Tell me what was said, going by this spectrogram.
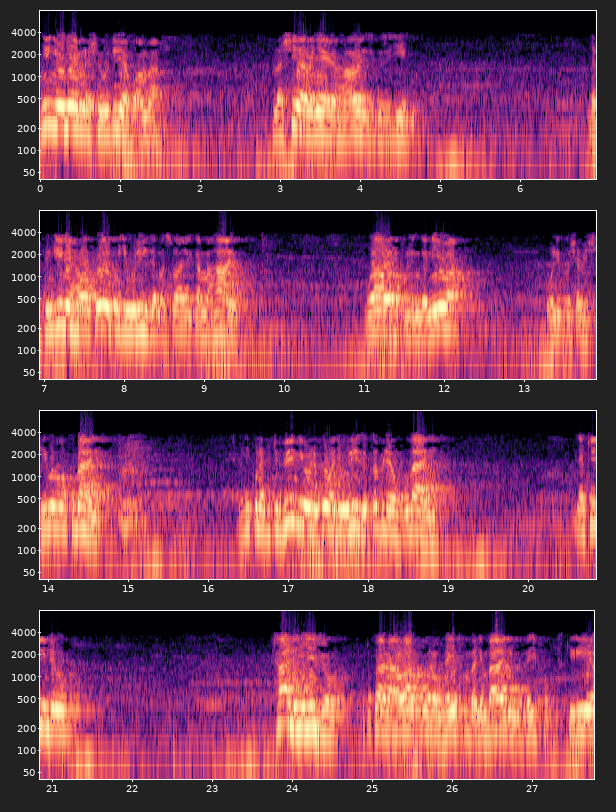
nyinyi wenyewe mnashuhudia kwamba mashia wenyewe hawawezi kuzijibu. Na pengine hawakuwahi kujiuliza maswali kama hayo. Wao walipolinganiwa waliposhawishiwa wakubali. Lakini kuna vitu vingi walikuwa wajiulize kabla ya kukubali. Lakini ndio hali ilivyo kutokana na watu na udhaifu mbalimbali udhaifu wa kufikiria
